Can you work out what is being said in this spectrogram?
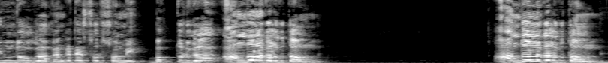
హిందువుగా వెంకటేశ్వర స్వామి భక్తుడిగా ఆందోళన కలుగుతూ ఉంది. ఆందోళన కలుగుతూ ఉంది.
